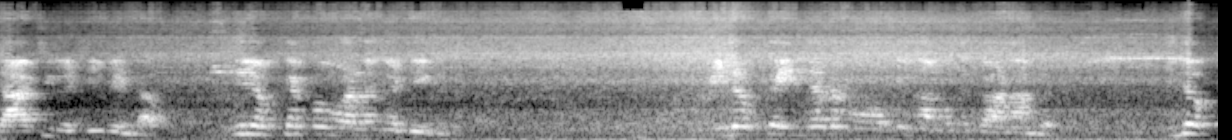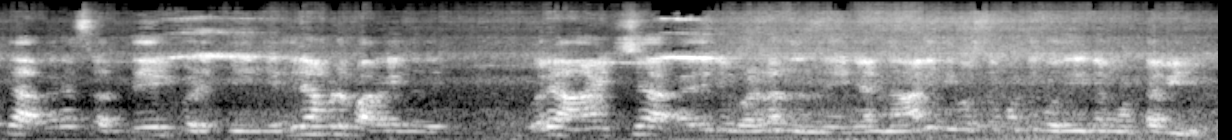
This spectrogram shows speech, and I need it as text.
ചാക്കി കെട്ടിയിട്ടുണ്ടാവും. ഇതിലൊക്കെ ഇപ്പോൾ വെള്ളം കെട്ടിയിട്ടുണ്ട്. ഇതൊക്കെ ഇന്നത്തെ പോക്കിൽ നമുക്ക് കാണാൻ പറ്റും. ഇതൊക്കെ അവരെ ശ്രദ്ധയിൽപ്പെടുത്തി എന്തിനാ നമ്മൾ പറയുന്നത്? ഒരാഴ്ച അതിന് വെള്ളം നിന്ന് കഴിഞ്ഞാൽ നാല് ദിവസം കൊണ്ട് കൊതുകിന്റെ മുട്ട വിരിയും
